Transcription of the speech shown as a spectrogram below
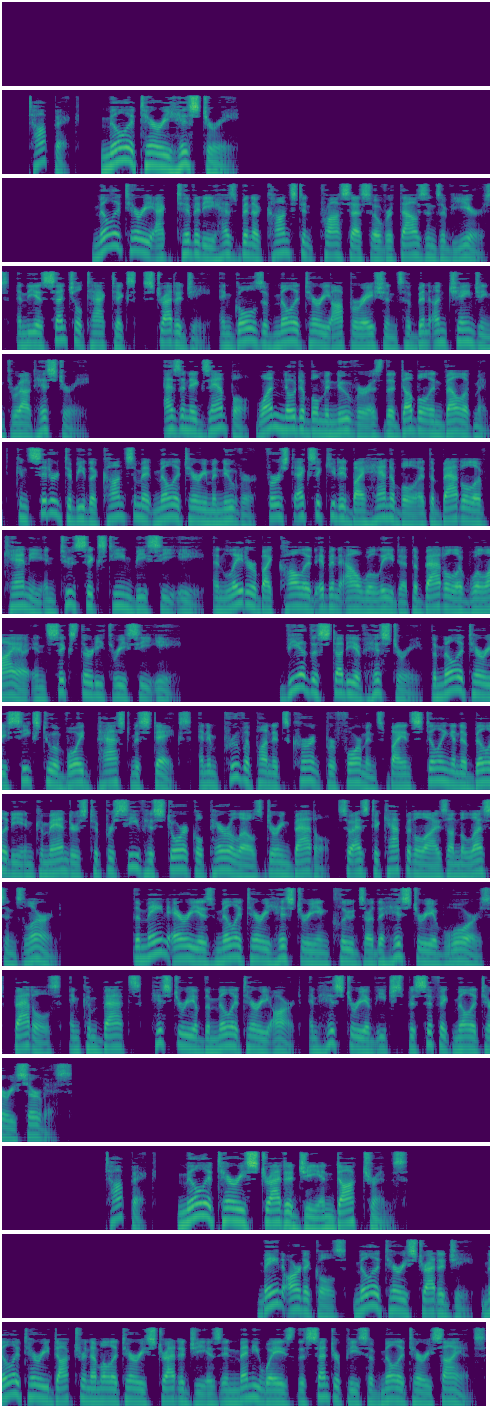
Military history Military activity has been a constant process over thousands of years, and the essential tactics, strategy, and goals of military operations have been unchanging throughout history. As an example, one notable maneuver is the double envelopment, considered to be the consummate military maneuver, first executed by Hannibal at the Battle of Cannae in 216 BCE, and later by Khalid ibn al-Walid at the Battle of Walayah in 633 CE. Via the study of history, the military seeks to avoid past mistakes, and improve upon its current performance by instilling an ability in commanders to perceive historical parallels during battle, so as to capitalize on the lessons learned. The main areas military history includes are the history of wars, battles, and combats, history of the military art, and history of each specific military service. Military strategy and doctrines Main articles, Military Strategy, Military Doctrine Military strategy is in many ways the centerpiece of military science.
